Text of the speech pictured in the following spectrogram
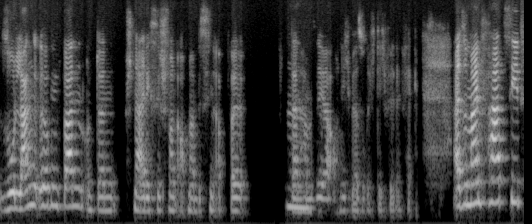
so lang irgendwann und dann schneide ich sie schon auch mal ein bisschen ab, weil dann Mhm. haben sie ja auch nicht mehr so richtig viel Effekt. Also mein Fazit,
